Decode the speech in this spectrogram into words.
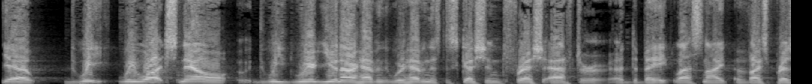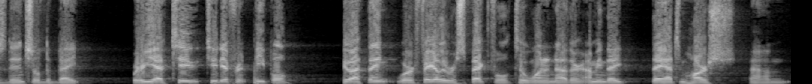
Yeah, we we watch now. We we you and I are having we're having this discussion fresh after a debate last night, a vice presidential debate, where you have two two different people who I think were fairly respectful to one another. I mean, they they had some harsh um,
